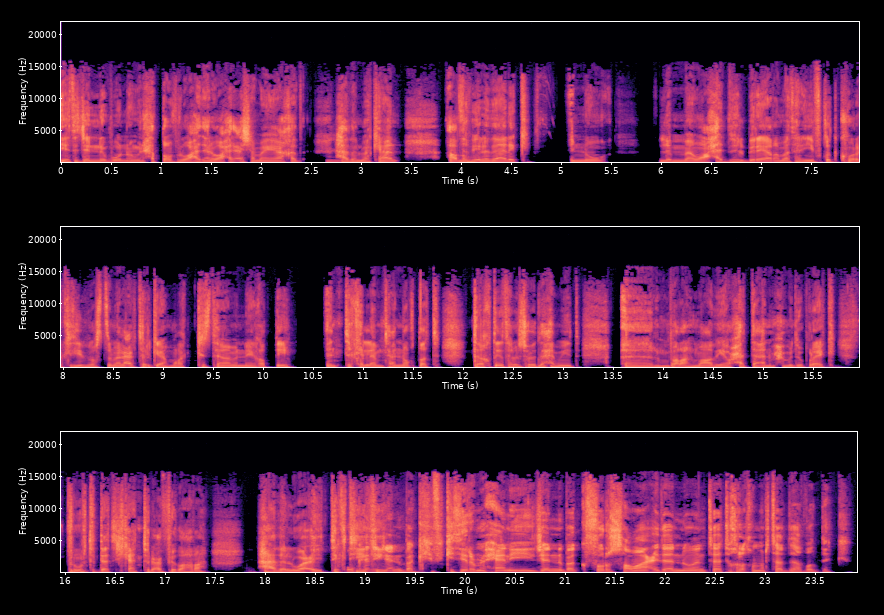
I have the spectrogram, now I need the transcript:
يتجنبون إنهم يحطون في الواحد على واحد عشان ما ياخذ. هذا المكان أضف إلى ذلك إنه لما واحد في البريرة مثلا يفقد كرة كثير في وسط الملعب تلقاه مركز تماما إنه يغطيه انت تكلمت عن نقطة تغطية لسعود الحميد آه، المباراة الماضية وحتى عن محمد بريك في المرتدات اللي كانت تلعب في ظهره هذا الوعي وكان التكتيكي يجنبك في كثير من الأحيان يجنبك فرصة واعدة إنه أنت تخلق مرتدة ضدك.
